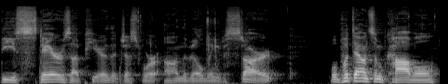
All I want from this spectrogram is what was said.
these stairs up here that just were on the building to start. We'll put down some cobble.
